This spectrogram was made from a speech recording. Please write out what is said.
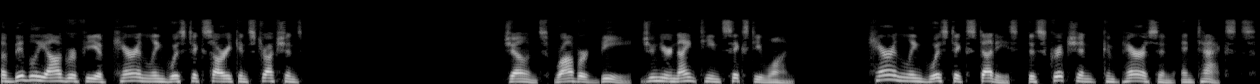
A Bibliography of Karen linguistic Linguistics constructions. Jones, Robert B., Jr. 1961. Karen Linguistic Studies, Description, Comparison, and Texts.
